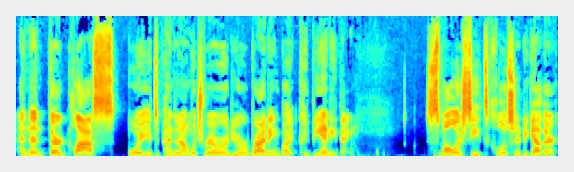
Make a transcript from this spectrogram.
And then third class, boy, it depended on which railroad you were riding, but could be anything. Smaller seats closer together.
